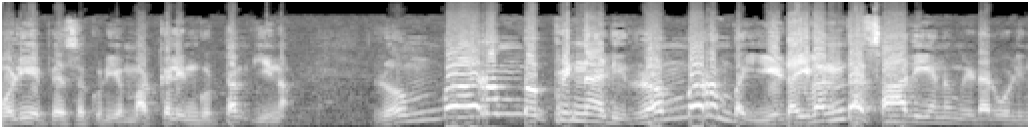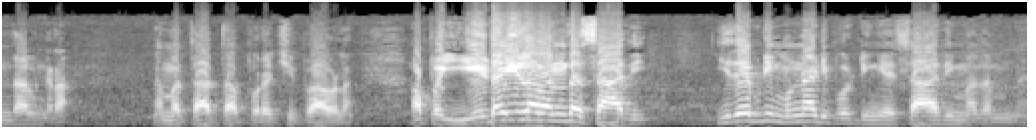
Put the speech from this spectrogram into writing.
மொழியை பேசக்கூடிய மக்களின் கூட்டம் இனம். ரொம்ப ரொம்ப பின்னாடி ரொம்ப ரொம்ப இடைவந்த சாதி எனும் இடர் ஒழிந்தாலுங்கிறான் நம்ம தாத்தா புரட்சி பாவலம் அப்ப இடையில வந்த சாதி இதை எப்படி முன்னாடி போட்டீங்க சாதி மதம்னு?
